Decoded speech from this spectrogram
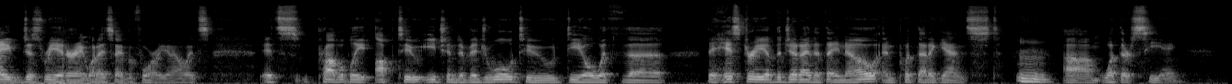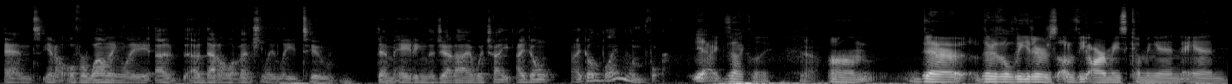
I just reiterate what I said before. You know, it's it's probably up to each individual to deal with the the history of the Jedi that they know and put that against Mm-hmm. um, what they're seeing, and you know, overwhelmingly, uh, uh, that'll eventually lead to them hating the Jedi, which I, I don't I don't blame them for. yeah, exactly. Yeah. Um, they're they're the leaders of the armies coming in and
